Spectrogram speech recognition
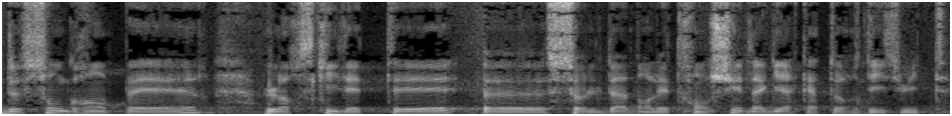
de son grand-père lorsqu'il était euh, soldat dans les tranchées de la guerre 14-18.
